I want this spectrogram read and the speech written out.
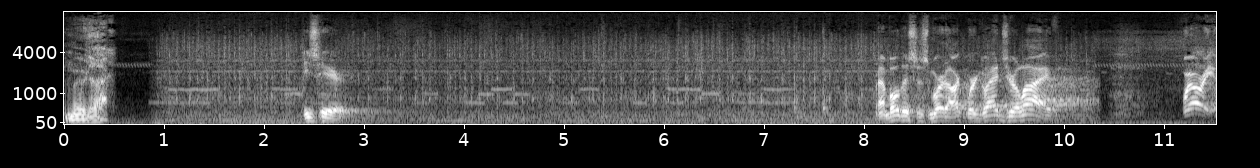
Murdock. He's here. Rambo, this is Murdock. We're glad you're alive. Where are you?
